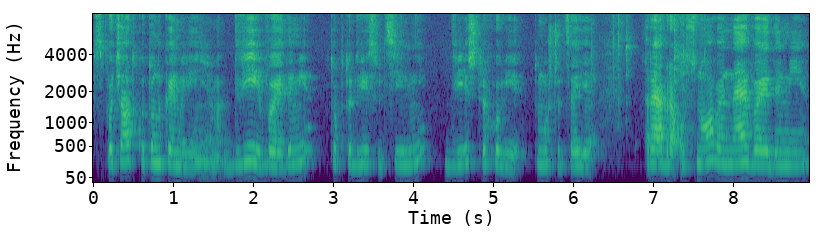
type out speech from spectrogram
спочатку тонкими лініями. Дві видимі, тобто дві суцільні, дві штрихові, тому що це є ребра основи невидимі.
